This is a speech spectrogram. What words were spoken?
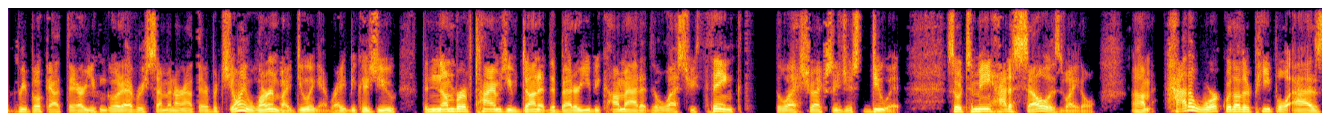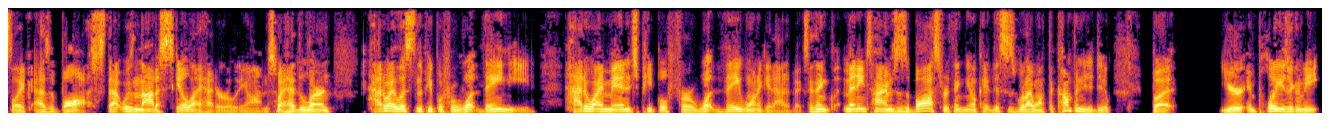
every book out there. You can go to every seminar out there, but you only learn by doing it, right? Because you, the number of times you've done it, the better you become at it, the less you think, the less you actually just do it. So to me, how to sell is vital. Um, how to work with other people as like, as a boss. That was not a skill I had early on. So I had to learn how do I listen to people for what they need? How do I manage people for what they want to get out of it? Because I think many times as a boss, we're thinking, okay, this is what I want the company to do, but your employees are going to be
